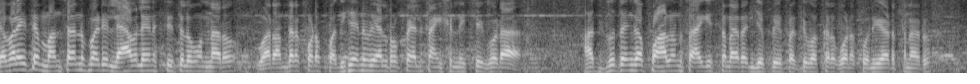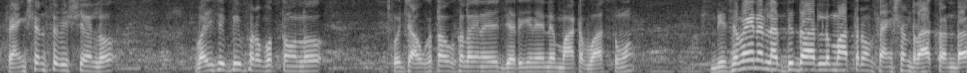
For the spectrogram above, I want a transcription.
ఎవరైతే మంచాన్ని పడి లేవలేని స్థితిలో ఉన్నారో వారందరూ కూడా పదిహేను వేల రూపాయల పెన్షన్ ఇచ్చి కూడా అద్భుతంగా పాలన సాగిస్తున్నారని చెప్పి ప్రతి ఒక్కరు కూడా కొనియాడుతున్నారు. పెన్షన్స్ విషయంలో వైసీపీ ప్రభుత్వంలో కొంచెం అవకతవకలు అనేది జరిగినాయనే మాట వాస్తవం. నిజమైన లబ్ధిదారులు మాత్రం పెన్షన్ రాకుండా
